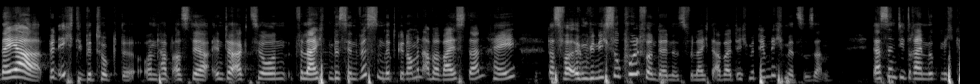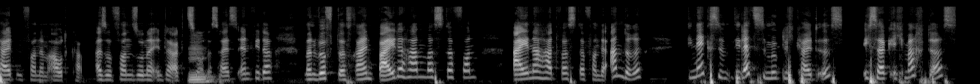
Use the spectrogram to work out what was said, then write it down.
naja, bin ich die Betuckte und habe aus der Interaktion vielleicht ein bisschen Wissen mitgenommen, aber weiß dann, hey, das war irgendwie nicht so cool von Dennis, vielleicht arbeite ich mit dem nicht mehr zusammen. Das sind die drei Möglichkeiten von einem Outcome, also von so einer Interaktion. Mhm. Das heißt, entweder man wirft das rein, beide haben was davon, einer hat was davon, der andere. Die, nächste, die letzte Möglichkeit ist, ich sage, ich mache das,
